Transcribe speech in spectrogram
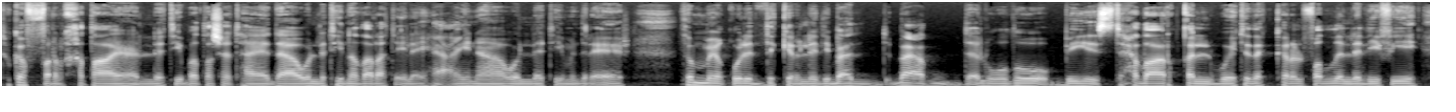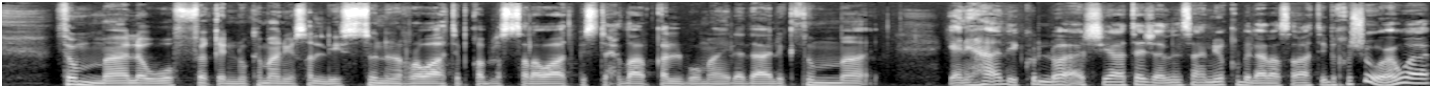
تكفر الخطايا التي بطشتها يداه والتي نظرت إليها عيناه والتي مدري إيش. ثم يقول الذكر الذي بعد بعد الوضوء باستحضار قلب ويتذكر الفضل الذي فيه. ثم لو وفق إنه كمان يصلي السنن الرواتب قبل الصلوات باستحضار قلب وما إلى ذلك. ثم يعني هذه كلها أشياء تجعل الإنسان يقبل على صلاته بخشوع. هو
